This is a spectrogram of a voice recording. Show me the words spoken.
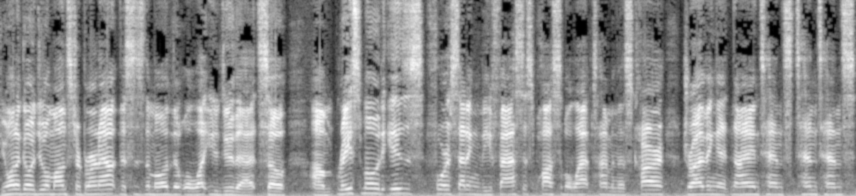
If you want to go do a monster burnout, this is the mode that will let you do that. So um, race mode is for setting the fastest possible lap time in this car, driving at 9 tenths, 10 tenths,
